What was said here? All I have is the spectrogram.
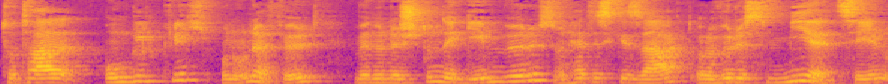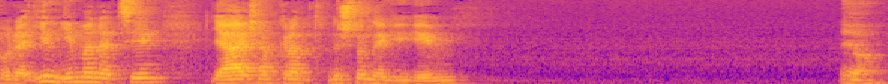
total unglücklich und unerfüllt, wenn du eine Stunde geben würdest und hättest gesagt oder würdest mir erzählen oder irgendjemand erzählen, ja, ich habe gerade eine Stunde gegeben. Ja.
